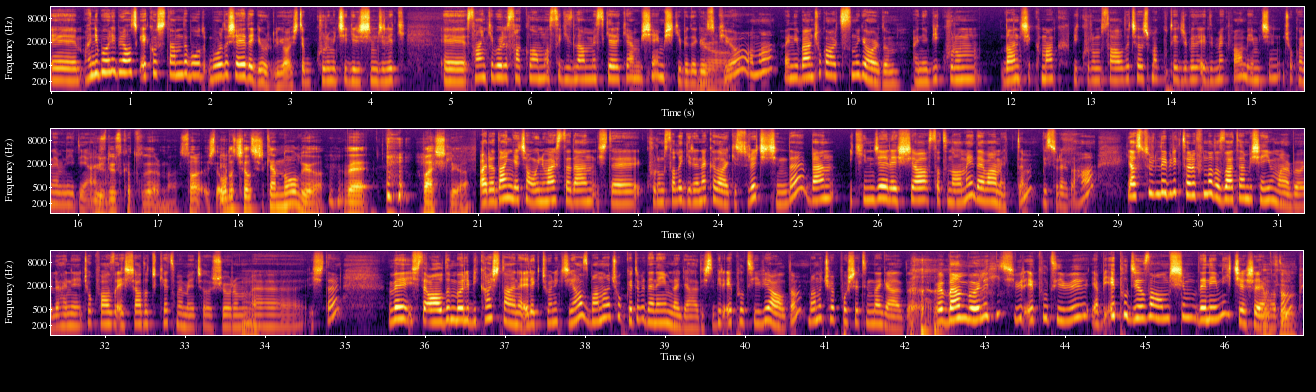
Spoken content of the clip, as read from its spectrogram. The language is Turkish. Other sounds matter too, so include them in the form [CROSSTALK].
Ee, hani böyle birazcık ekosistemde bu, bu arada şey de görülüyor. İşte bu kurum içi girişimcilik e, sanki böyle saklanması, gizlenmesi gereken bir şeymiş gibi de gözüküyor. Ya. Ama hani ben çok artısını gördüm. Hani bir kurum dan çıkmak, bir kurumsalda çalışmak, bu tecrübeleri edinmek falan benim için çok önemliydi yani. Yüzde yüz katılıyorum bana. Sonra işte orada çalışırken ne oluyor ve [LAUGHS] başlıyor? Aradan geçen o üniversiteden işte kurumsala girene kadarki süreç içinde ben ikinci el eşya satın almaya devam ettim bir süre daha. Ya sürdürülebilirlik tarafında da zaten bir şeyim var böyle. Hani çok fazla eşya da tüketmemeye çalışıyorum hmm. ee, işte. Ve işte aldığım böyle birkaç tane elektronik cihaz bana çok kötü bir deneyimle geldi. İşte bir Apple TV aldım. Bana çöp poşetinde geldi. [LAUGHS] Ve ben böyle hiçbir Apple TV ya bir Apple cihazı almışım deneyimini hiç yaşayamadım.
